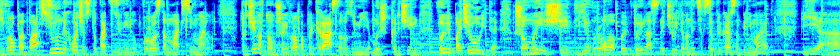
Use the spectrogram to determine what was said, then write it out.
Європа вовсю не хоче вступати в цю війну, просто максимально. Причина в тому, що Європа прекрасно розуміє. Ми ж кричимо, ви почуйте, що ми щит Європи, ви нас не чуєте. Вони це все прекрасно розуміють. І а,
